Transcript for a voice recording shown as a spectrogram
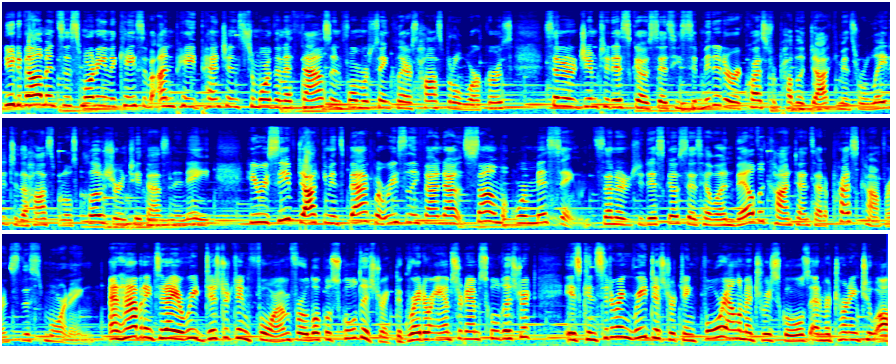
New developments this morning in the case of unpaid pensions to more than a thousand former St. Clare's hospital workers. Senator Jim Tedisco says he submitted a request for public documents related to the hospital's closure in 2008. He received documents back, but recently found out some were missing. Senator Tedisco says he'll unveil the contents at a press conference this morning. And happening today, a redistricting forum for a local school district. The Greater Amsterdam School District is considering redistricting four elementary schools and returning to a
